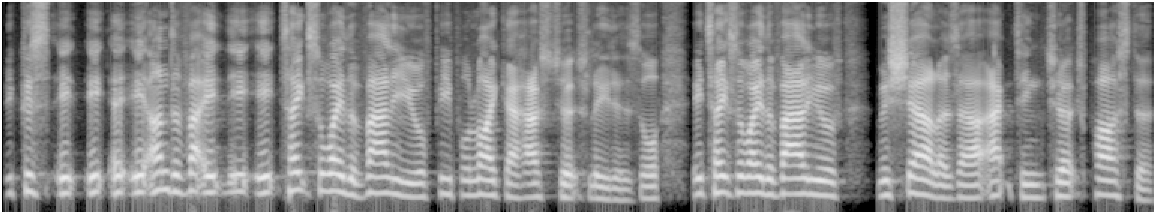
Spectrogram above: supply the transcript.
because it, it, it, it, it, it, takes away the value of people like our house church leaders, or it takes away the value of Michelle as our acting church pastor.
